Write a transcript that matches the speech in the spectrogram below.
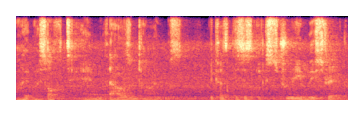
I'll hit myself 10,000 times, because this is extremely strict.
